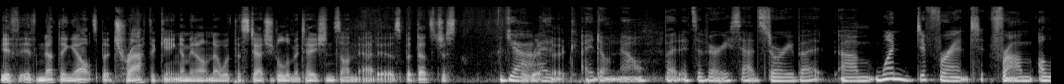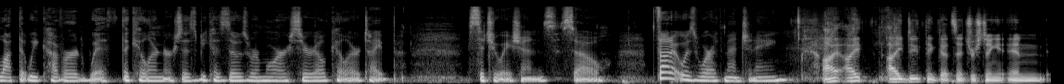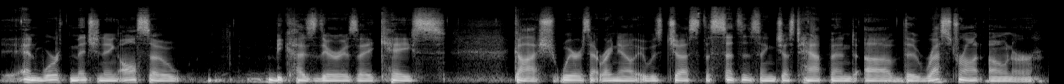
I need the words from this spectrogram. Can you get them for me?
if, if nothing else, but trafficking, I mean, I don't know what the statute of limitations on that is, but that's just Yeah, I, horrific. I don't know, but it's a very sad story. But um, one different from a lot that we covered with the killer nurses because those were more serial killer type situations. So thought it was worth mentioning. I, I I do think that's interesting and and worth mentioning also because there is a case. Gosh, where is that right now? It was just the sentencing just happened of the restaurant owner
